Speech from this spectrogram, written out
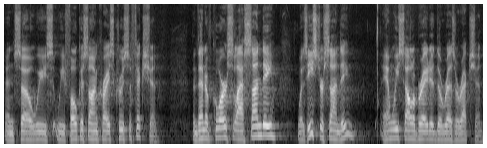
and so we, we focus on Christ's crucifixion. And then, of course, last Sunday was Easter Sunday, and we celebrated the resurrection.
